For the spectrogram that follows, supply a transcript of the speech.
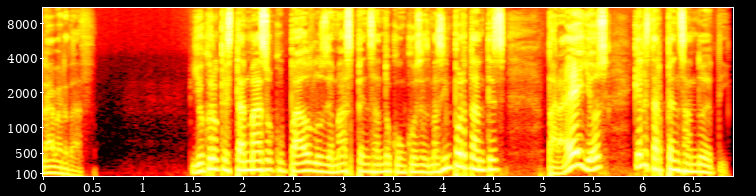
la verdad. Yo creo que están más ocupados los demás pensando con cosas más importantes para ellos que el estar pensando de ti.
